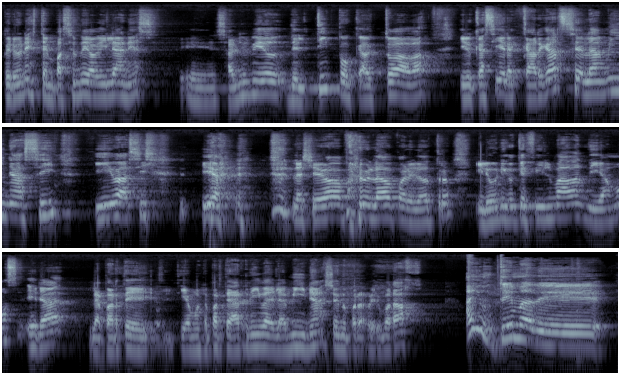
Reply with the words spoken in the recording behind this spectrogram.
Pero en esta, en Pasión de Gavilanes, eh, salió el video del tipo que actuaba y lo que hacía era cargarse a la mina así, iba así, iba, la llevaba para un lado para el otro y lo único que filmaban, digamos, era la parte, digamos, la parte de arriba de la mina yendo para para abajo. Hay un tema de...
